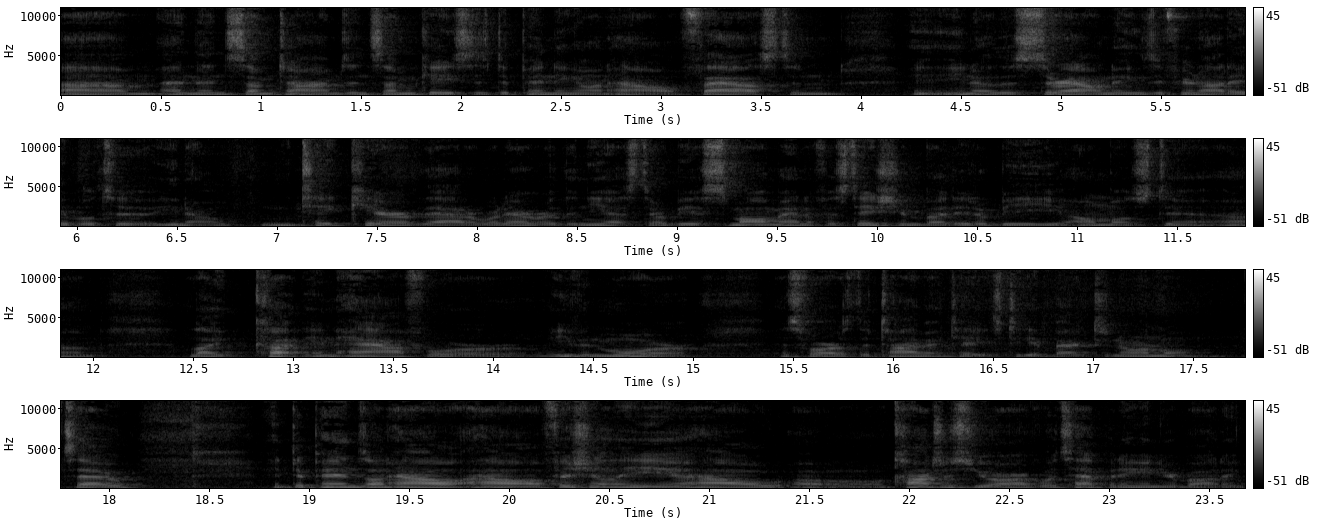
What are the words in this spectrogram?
Um, and then sometimes, in some cases, depending on how fast and you know the surroundings, if you're not able to you know take care of that or whatever, then yes, there'll be a small manifestation, but it'll be almost uh, um, like cut in half or even more as far as the time it takes to get back to normal. So it depends on how how efficiently, how uh, conscious you are of what's happening in your body.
